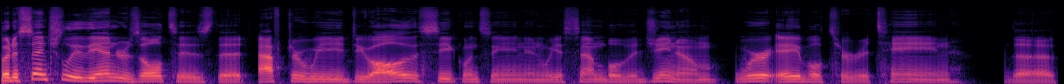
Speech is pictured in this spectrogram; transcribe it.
But essentially, the end result is that after we do all of the sequencing and we assemble the genome, we're able to retain the,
